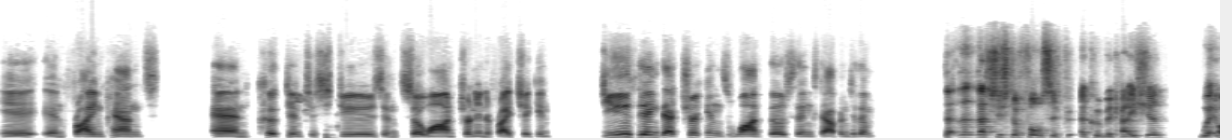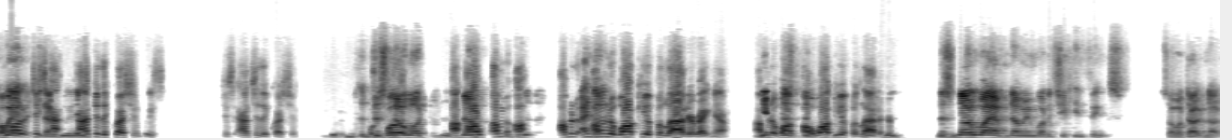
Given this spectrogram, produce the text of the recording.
in, in frying pans and cooked into stews and so on, turned into fried chicken? Do you think that chickens want those things to happen to them? That, that, that's just a false equivocation. Where, oh, oh, where, just you know, a- answer the question, please. Just answer the question. There's well, no. There's no I'm, I'm, I'm, I'm, gonna, I'm gonna walk you up a ladder right now. I'm yeah, gonna walk. I'll walk you up a ladder. There's no way of knowing what a chicken thinks. So I don't know.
